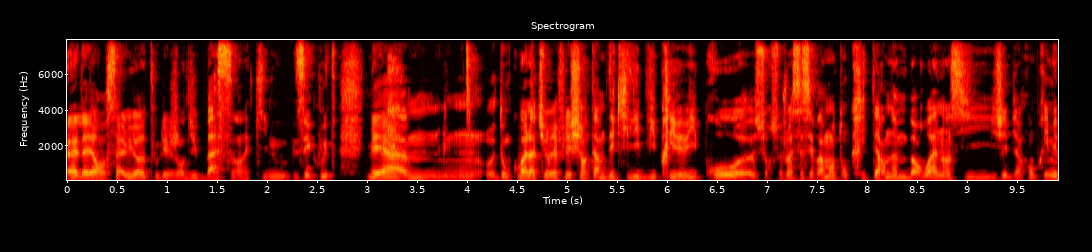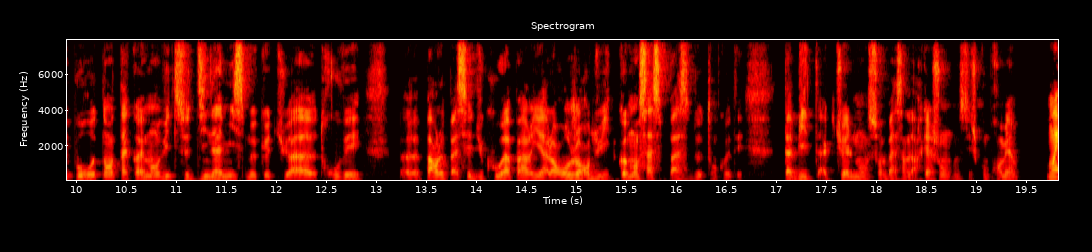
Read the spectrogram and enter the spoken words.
Euh, d'ailleurs, on salue hein, tous les gens du bassin qui nous écoutent. Mais euh, donc voilà, tu réfléchis en termes d'équilibre vie privée, vie pro sur ce choix. Ça, c'est vraiment ton critère number one, hein, si j'ai bien compris. Mais pour autant, tu as quand même envie de ce dynamisme que tu as trouvé par le passé du coup à Paris. Alors aujourd'hui, comment ça se passe de ton côté? Tu habites actuellement sur le bassin d'Arcachon, si je comprends bien? Oui.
